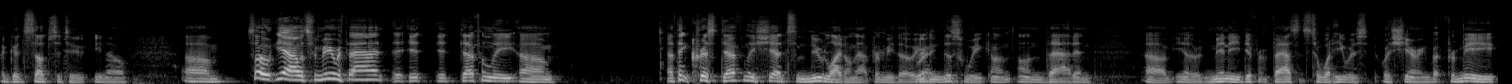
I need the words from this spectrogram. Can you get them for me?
a good substitute. You know, um, so yeah, I was familiar with that. It it, it definitely. Um, I think Chris definitely shed some new light on that for me, though, even Right. this week on on that. And um, you know, there are many different facets to what he was was sharing. But for me,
